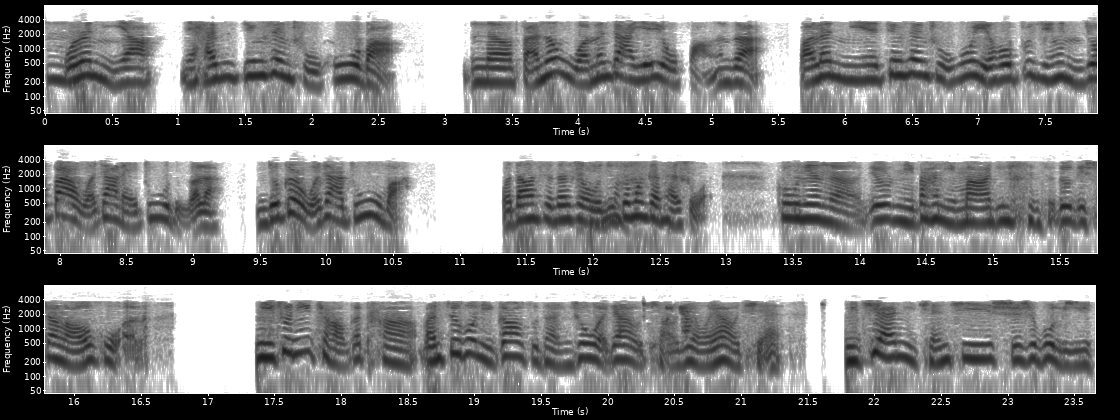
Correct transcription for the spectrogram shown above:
嗯我说你呀，你还是净身出户吧，那反正我们家也有房子，完了你净身出户以后不行，你就搬我家来住得了，你就跟我家住吧。我当时的时候我就这么跟他说，姑娘啊，就是你爸你妈就 都得上老火了。你说你找个他，完最后你告诉他，你说我家有条件，我家有钱。你既然你前妻迟迟不离，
